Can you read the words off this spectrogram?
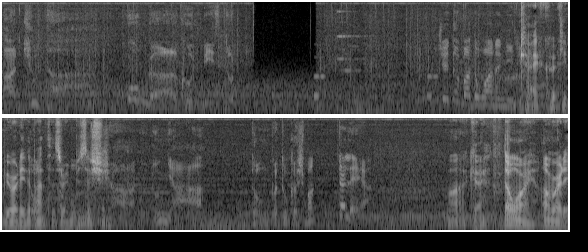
Achuta. Wonga could be stood. Okay, quickly be ready, the Banthas are in position. Okay, don't worry, I'm ready.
